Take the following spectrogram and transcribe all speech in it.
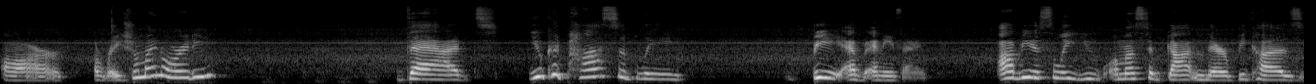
are a racial minority, that you could possibly be of anything. Obviously, you must have gotten there because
